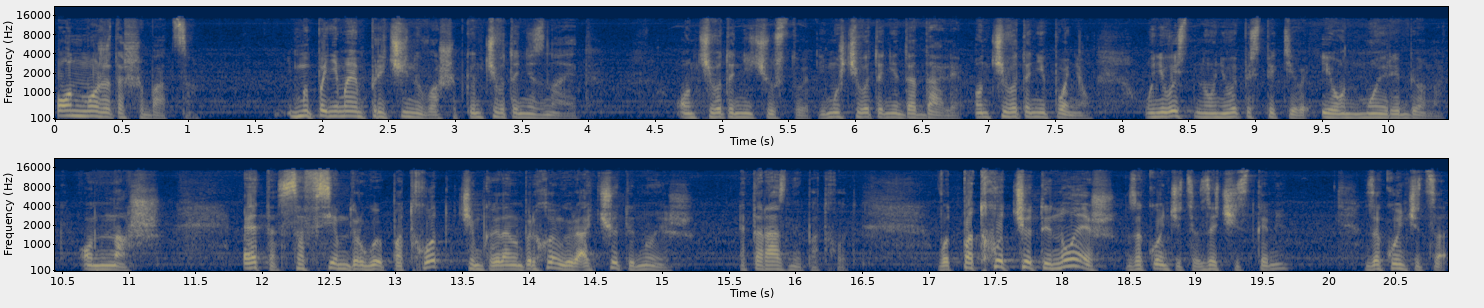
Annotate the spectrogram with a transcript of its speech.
он может ошибаться. Мы понимаем причину его ошибки. Он чего-то не знает. Он чего-то не чувствует. Ему чего-то не додали. Он чего-то не понял. У него есть, но у него перспективы. И он мой ребенок. Он наш. Это совсем другой подход, чем когда мы приходим и говорим, а что ты ноешь? Это разный подход. Вот подход, что ты ноешь, закончится зачистками, закончится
